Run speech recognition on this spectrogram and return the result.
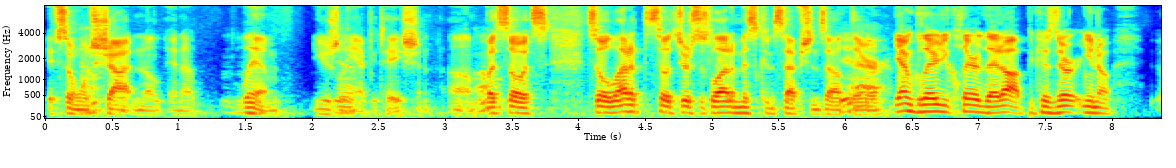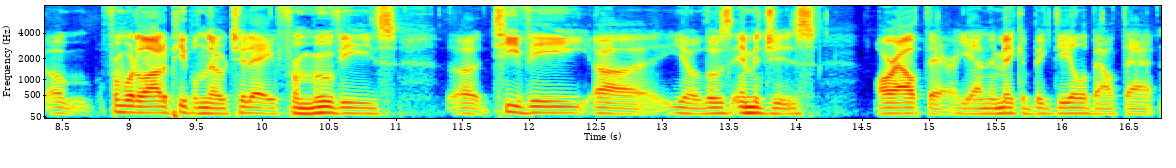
if someone was shot in a, in a limb usually yeah. amputation. Um, oh. But so it's so a lot of so there's just a lot of misconceptions out yeah. there. Yeah, I'm glad you cleared that up because there, you know, um, from what a lot of people know today, from movies, uh, TV, uh, you know, those images are out there. Yeah, and they make a big deal about that.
